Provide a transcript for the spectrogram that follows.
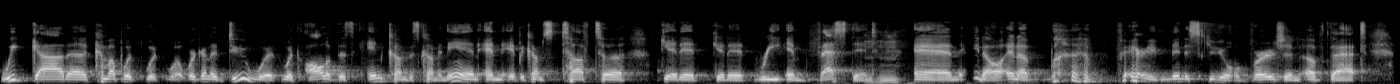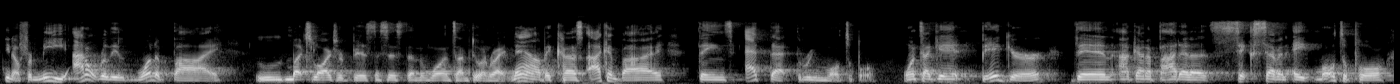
we gotta come up with, with what we're gonna do with with all of this income that's coming in and it becomes tough to get it get it reinvested mm-hmm. and you know in a very minuscule version of that you know for me i don't really want to buy much larger businesses than the ones I'm doing right now because I can buy things at that three multiple. Once I get bigger, then I got to buy it at a six, seven, eight multiple.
